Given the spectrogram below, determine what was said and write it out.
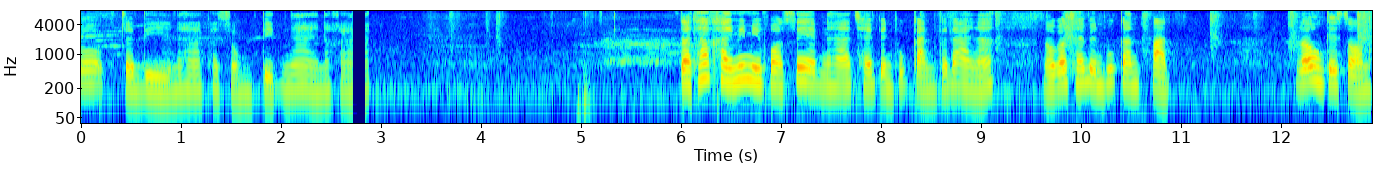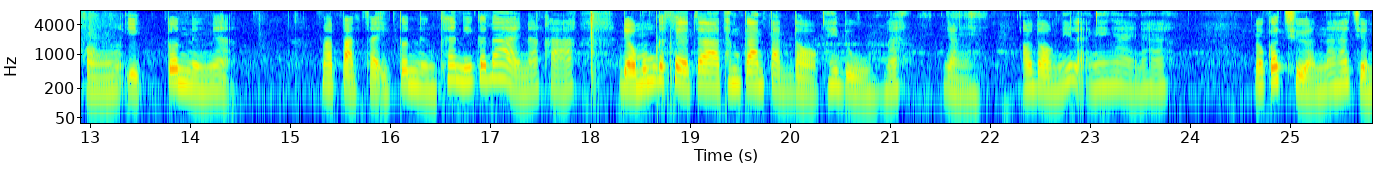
ก็จะดีนะคะ ผสมติดง่ายนะคะ แต่ถ้าใครไม่มีฟอร์เซฟนะคะใช้เป็นผู้กันก็ได้นะ เราก็ใช้เป็นผู้กันปัด แล้วองค์เกสรของอีกต้นหนึ่งเนี่ยมาปัดใส่อีกต้นหนึ่งแค่นี้ก็ได้นะคะ เดี๋ยวมุมเกษตรจะทำการตัดดอกให้ดูนะ อย่างเอาดอกนี้แหละง่าย ๆนะคะ แล้วก็เฉือนนะคะ เฉือน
